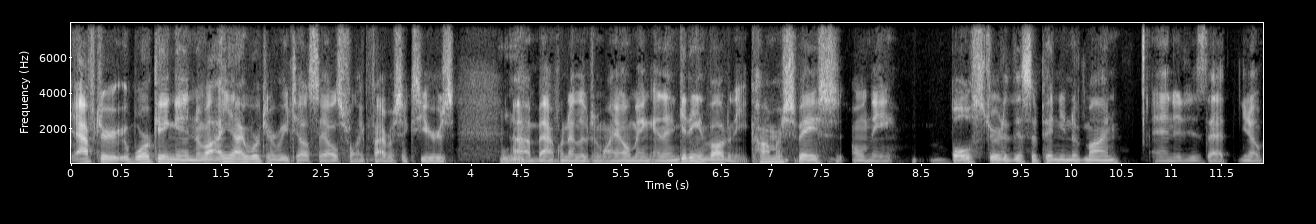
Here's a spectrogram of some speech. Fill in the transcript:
after working in well you know, i worked in retail sales for like five or six years Mhm. uh, back when i lived in wyoming and then getting involved in the e-commerce space only bolstered this opinion of mine and it is that you know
